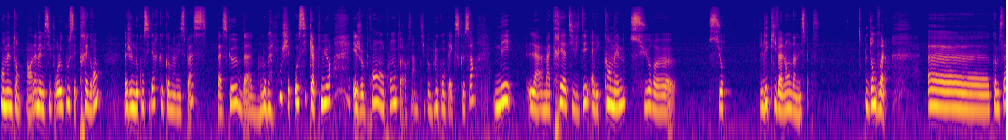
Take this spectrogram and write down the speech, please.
en même temps. Alors là, même si pour le coup c'est très grand, bah, je ne le considère que comme un espace parce que bah, globalement j'ai aussi quatre murs et je prends en compte, alors c'est un petit peu plus complexe que ça, mais ma créativité, elle est quand même sur, euh, sur l'équivalent d'un espace. Donc voilà. Euh, comme ça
